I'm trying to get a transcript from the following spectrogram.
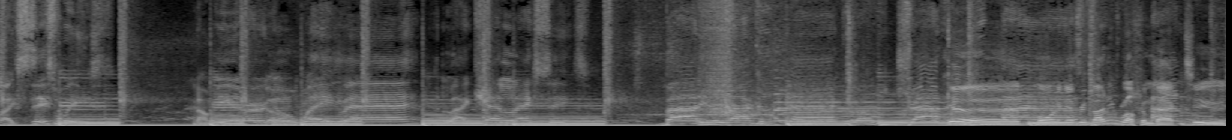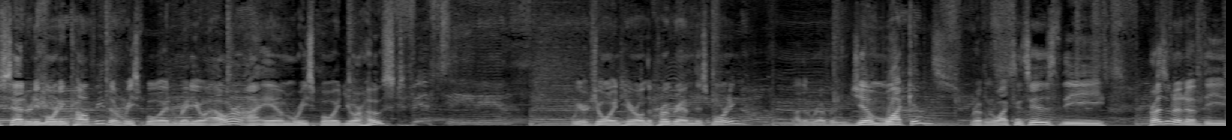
like six weeks. Now me and her go way back, like Cadillac seats. Body like a road, Good morning, everybody. Welcome back to Saturday Morning Coffee, the Reese Boyd Radio Hour. I am Reese Boyd, your host. We are joined here on the program this morning by the Reverend Jim Watkins. Reverend Watkins is the president of the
